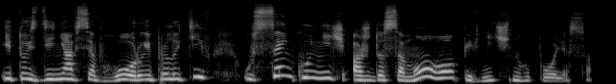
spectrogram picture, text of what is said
і той здійнявся вгору і пролетів усеньку ніч аж до самого північного поляса.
